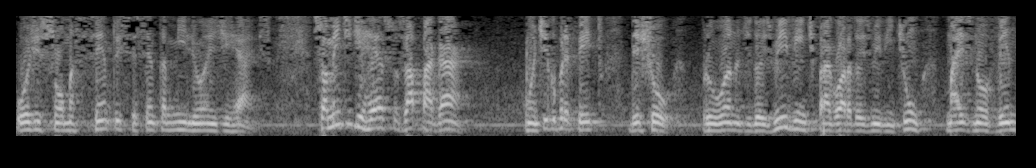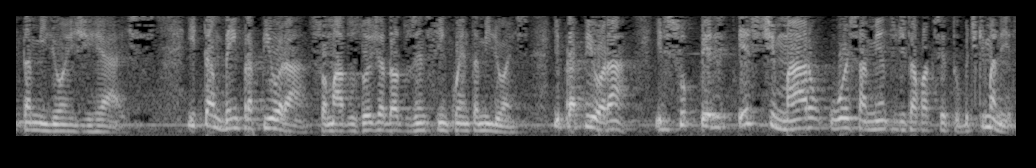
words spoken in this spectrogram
hoje soma 160 milhões de reais. Somente de restos a pagar o antigo prefeito deixou para o ano de 2020 para agora 2021 mais 90 milhões de reais. E também para piorar, somados os dois já dá 250 milhões. E para piorar, eles superestimaram o orçamento de Itacoaxetuba. De que maneira?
